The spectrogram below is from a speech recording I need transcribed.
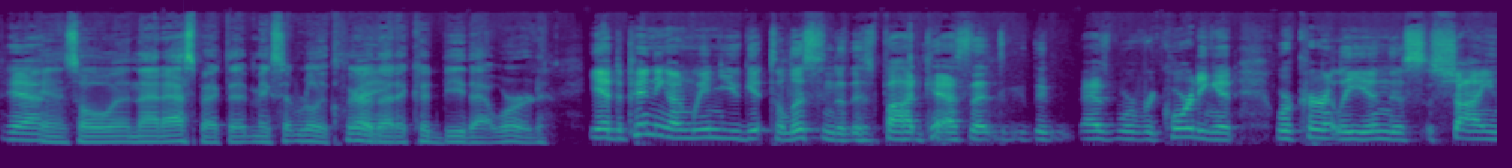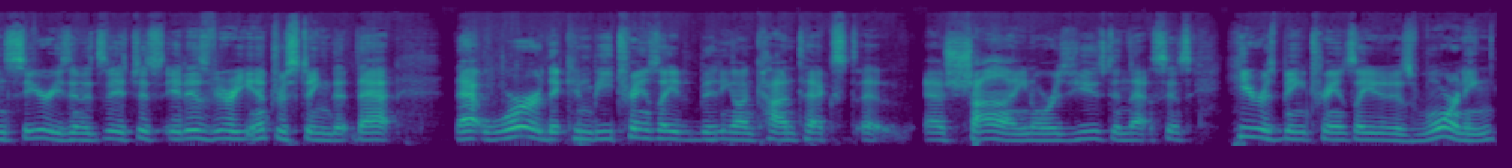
Yeah. And so in that aspect, it makes it really clear right. that it could be that word yeah, depending on when you get to listen to this podcast, that as we're recording it, we're currently in this Shine series, and it's it's just it is very interesting that that that word that can be translated depending on context uh, as shine or is used in that sense here is being translated as warning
